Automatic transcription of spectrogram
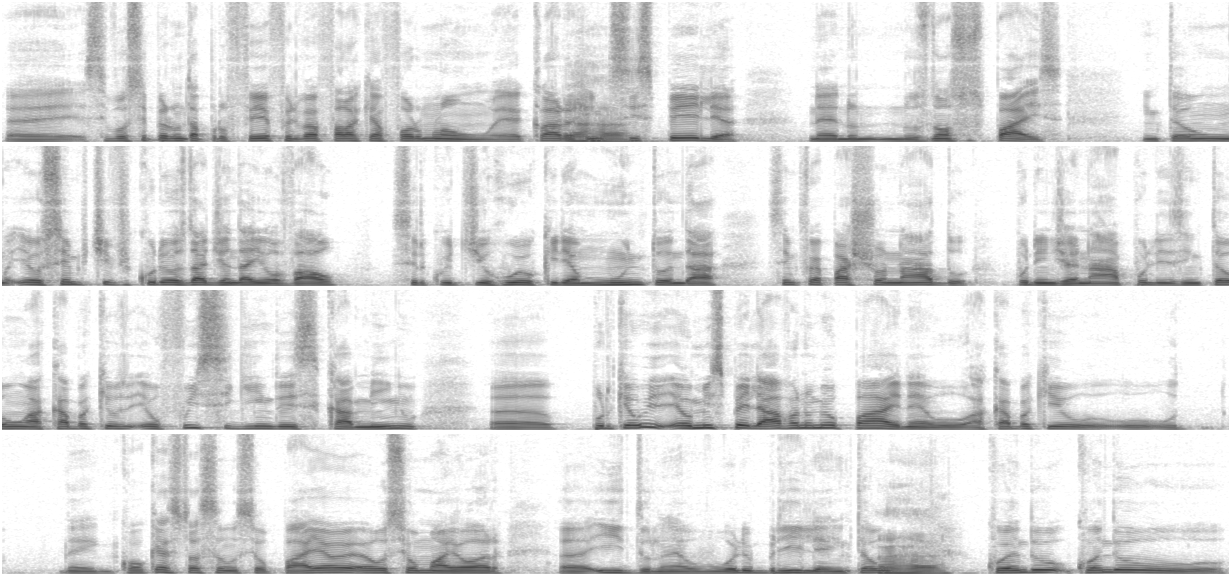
É, se você perguntar para o Fefo, ele vai falar que é a Fórmula 1. É claro, a gente se espelha né, no, nos nossos pais. Então, eu sempre tive curiosidade de andar em oval circuito de rua, eu queria muito andar, sempre fui apaixonado por Indianápolis, então acaba que eu, eu fui seguindo esse caminho uh, porque eu, eu me espelhava no meu pai, né? O, acaba que o, o, né, em qualquer situação o seu pai é, é o seu maior uh, ídolo, né? O olho brilha, então uhum. quando, quando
